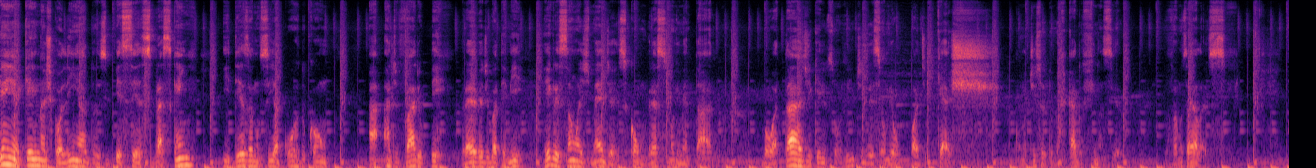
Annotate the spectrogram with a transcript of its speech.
Quem é quem na escolinha dos BCs Braskem e desanuncia acordo com a Advário P, prévia de Guatemi, regressão às médias, Congresso movimentado. Boa tarde, queridos ouvintes, esse é o meu podcast com notícias do mercado financeiro. Vamos a elas.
